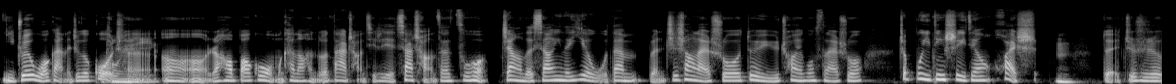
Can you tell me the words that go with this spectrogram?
你追我赶的这个过程。嗯嗯。然后包括我们看到很多大厂其实也下场在做这样的相应的业务，但本质上来说，对于创业公司来说，这不一定是一件坏事。嗯。对，就是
